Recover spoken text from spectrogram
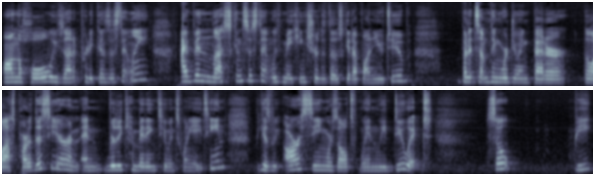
on the whole, we've done it pretty consistently. I've been less consistent with making sure that those get up on YouTube, but it's something we're doing better the last part of this year and, and really committing to in 2018 because we are seeing results when we do it. So be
